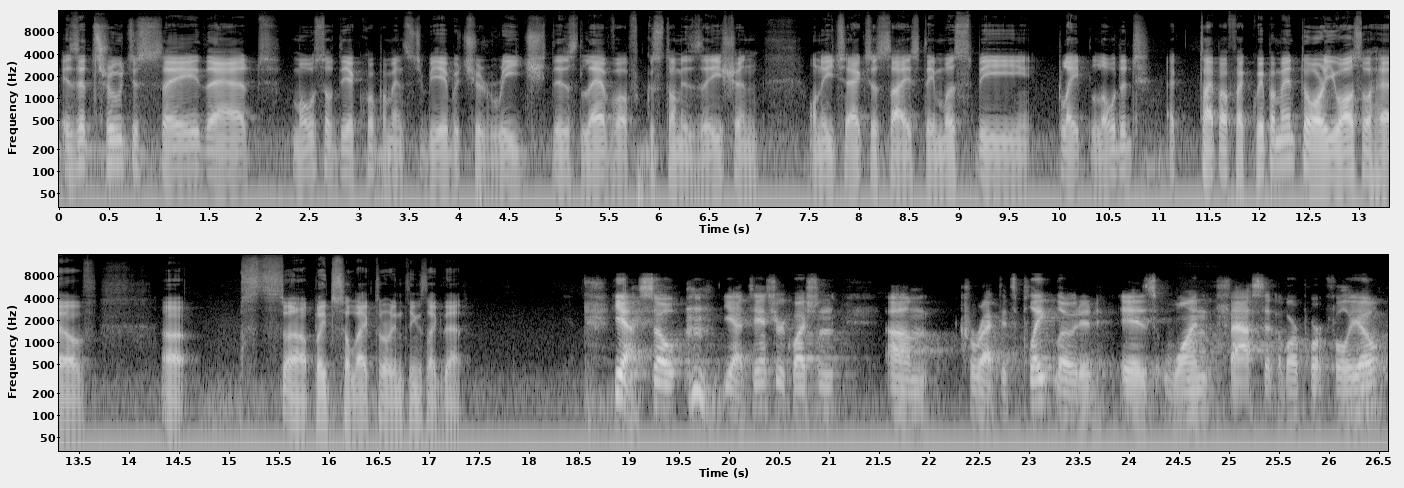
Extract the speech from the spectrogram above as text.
Is it true to say that most of the equipments to be able to reach this level of customization on each exercise, they must be plate loaded a type of equipment, or you also have uh, uh, plate selector and things like that? Yeah, so yeah, to answer your question, um, Correct. It's plate loaded is one facet of our portfolio.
